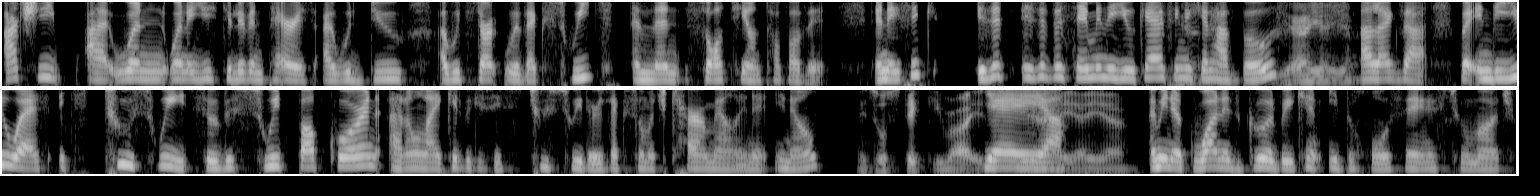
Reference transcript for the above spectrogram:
actually I, when when I used to live in Paris, I would do I would start with like sweet and then salty on top of it. And I think is it is it the same in the UK? I think you can have both. yeah, yeah, yeah. I like that. But in the US, it's too sweet. So the sweet popcorn, I don't like it because it's too sweet. There's like so much caramel in it, you know? It's all sticky, right? It's, Yeah, yeah, yeah, yeah. yeah, yeah. I mean, like one is good, but you can't eat the whole thing. It's too much.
